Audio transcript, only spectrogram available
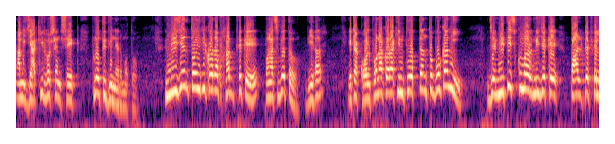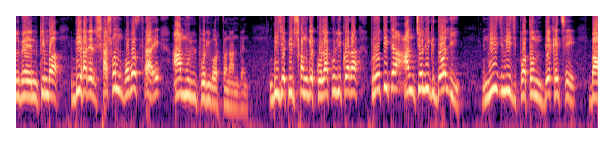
আমি জাকির হোসেন শেখ প্রতিদিনের মতো। নিজের তৈরি করা ফাঁদ থেকে বাঁচবে তো বিহার? এটা কল্পনা করা কিন্তু অত্যন্ত বোকামি। যে নীতিশ কুমার নিজেকে পাল্টে ফেলবেন কিংবা বিহারের শাসন ব্যবস্থায় আমূল পরিবর্তন আনবেন। বিজেপির সঙ্গে কোলাকুলি করা প্রতিটা আঞ্চলিক দলই নিজ নিজ পতন দেখেছে বা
